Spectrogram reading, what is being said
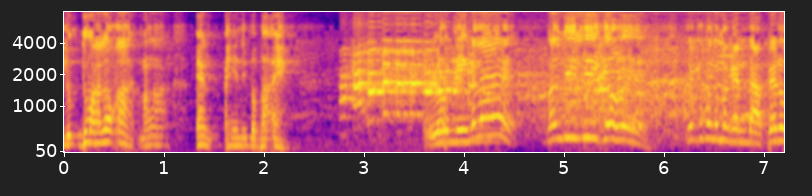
Dumalaw ka, mga, yan, ayan yung babae. Luning. Dali! Manliligaw eh. Lagi mo na maganda, pero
